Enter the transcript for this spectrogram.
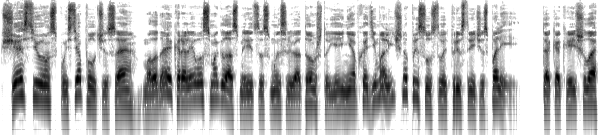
К счастью, спустя полчаса молодая королева смогла смириться с мыслью о том, что ей необходимо лично присутствовать при встрече с Полеей, так как речь шла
